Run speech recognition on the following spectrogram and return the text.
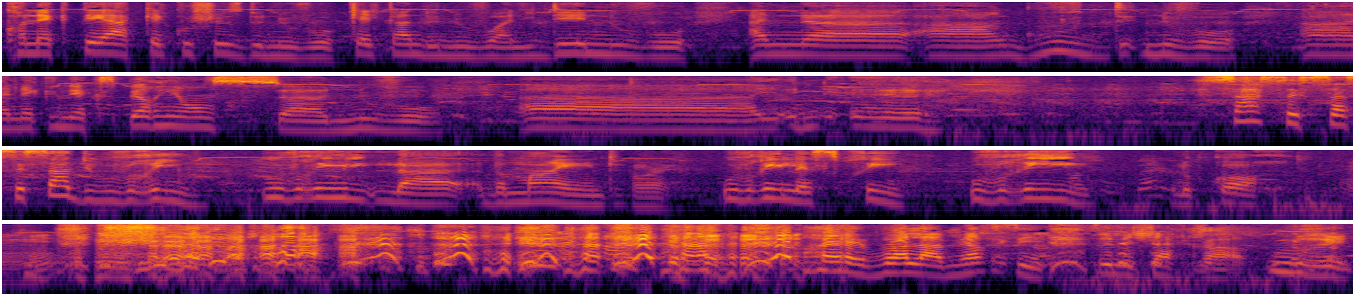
connecté à quelque chose de nouveau, quelqu'un de nouveau, une idée nouveau, un, euh, un goût nouveau, une expérience euh, nouveau. Euh, ça, c'est ça, c'est ça d'ouvrir, ouvrir la the mind, ouvrir l'esprit, ouvrir le corps. Mhm. ouais, voilà, merci. C'est le chakra. Ouvrez.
